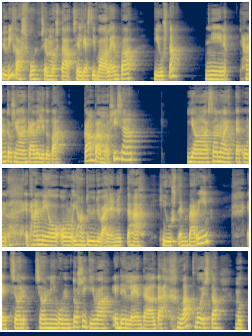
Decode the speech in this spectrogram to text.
tyvikasvu, semmoista selkeästi vaaleampaa hiusta. Niin hän tosiaan käveli tota kampaamoa sisään ja sanoi, että, kun, että hän ei ole ollut ihan tyytyväinen nyt tähän hiusten väriin. Että se on, se on niin kuin tosi kiva edelleen täältä latvoista, mutta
